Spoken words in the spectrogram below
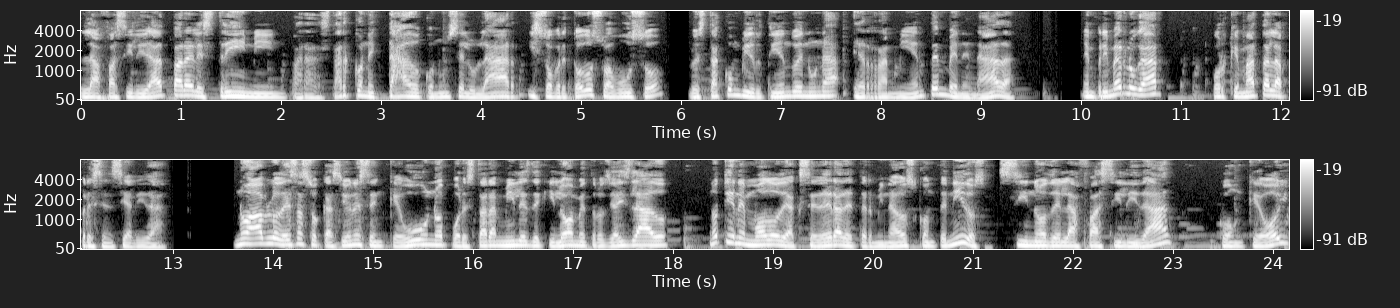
la facilidad para el streaming, para estar conectado con un celular y sobre todo su abuso lo está convirtiendo en una herramienta envenenada. En primer lugar, porque mata la presencialidad. No hablo de esas ocasiones en que uno, por estar a miles de kilómetros de aislado, no tiene modo de acceder a determinados contenidos, sino de la facilidad con que hoy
